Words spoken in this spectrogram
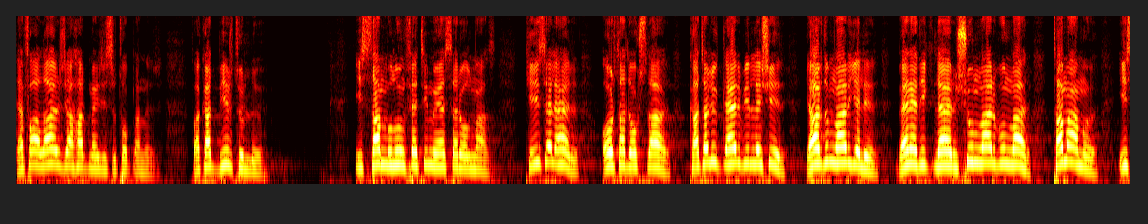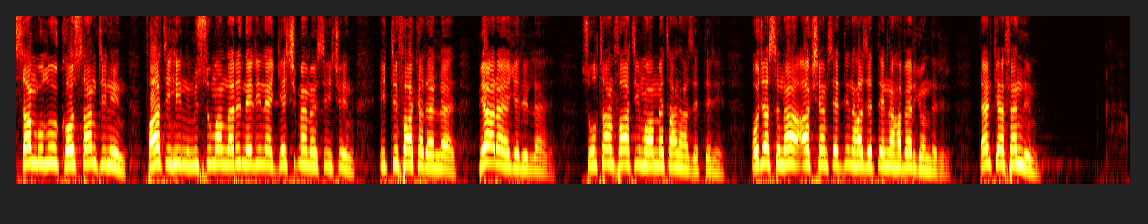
Defalarca harp meclisi toplanır. Fakat bir türlü İstanbul'un fethi müyesser olmaz. Kiliseler, Ortodokslar, Katolikler birleşir. Yardımlar gelir. Venedikler, şunlar bunlar. Tamamı İstanbul'u Konstantin'in, Fatih'in Müslümanların eline geçmemesi için ittifak ederler. Bir araya gelirler. Sultan Fatih Muhammed Han Hazretleri hocasına Akşemseddin Hazretlerine haber gönderir. Der ki efendim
